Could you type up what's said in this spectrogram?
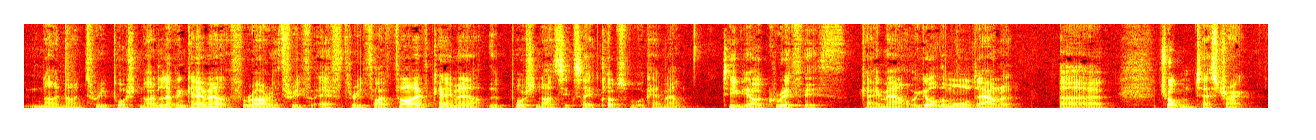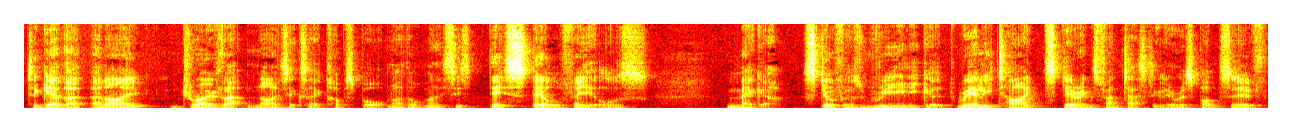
993 Porsche 911 came out, Ferrari 3, F355 came out, the Porsche 968 Club Sport came out, TVR Griffith came out. We got them all down at uh, Chobham Test Track together, and I drove that 968 Club Sport, and I thought, well, this is this still feels mega, still feels really good, really tight. Steering's fantastically responsive,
